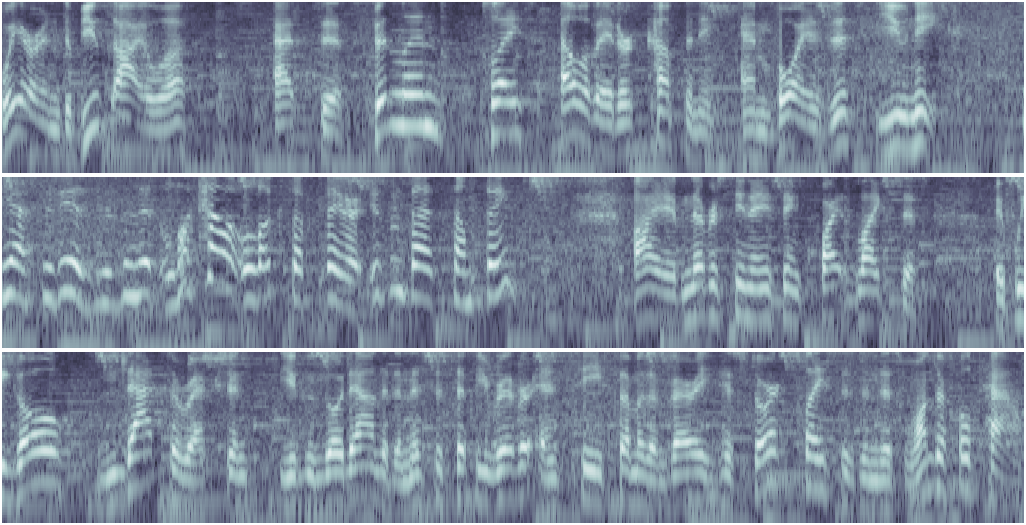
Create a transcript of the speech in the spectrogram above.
We are in Dubuque, Iowa at the Fenelon Place Elevator Company. And boy, is this unique. Yes, it is, isn't it? Look how it looks up there. Isn't that something? I have never seen anything quite like this. If we go that direction, you can go down to the Mississippi River and see some of the very historic places in this wonderful town.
